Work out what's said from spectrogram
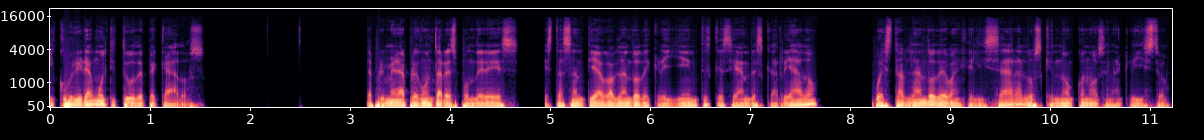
y cubrirá multitud de pecados. La primera pregunta a responder es, ¿está Santiago hablando de creyentes que se han descarriado o está hablando de evangelizar a los que no conocen a Cristo?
